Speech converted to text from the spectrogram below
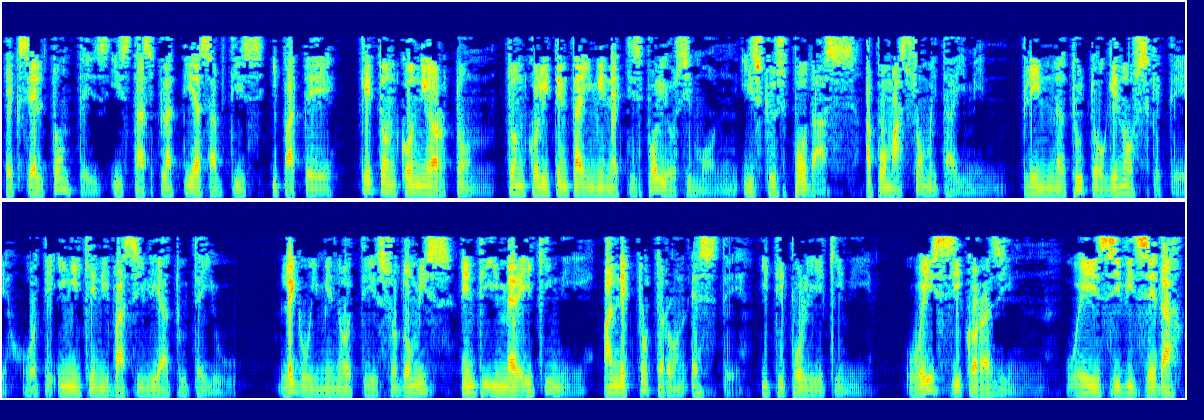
εξελτώντες εις τας πλατείας αυτής είπατε, και τον κονιορτών, τον κολλητέντα ημίν εκ της πόλεως ημών, εις τους πόδας απομασόμητα ημίν, πλην τούτο γενόσκεται, ότι ίνικεν η βασιλεία του Θεού. Λέγω ημίν ότι Σοδόμης, εν τη ημέρα εκείνη, ανεκτότερον έστε, η τη πόλη εκείνη. Ουέσι κοραζίν, ουέσι βισεδά,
